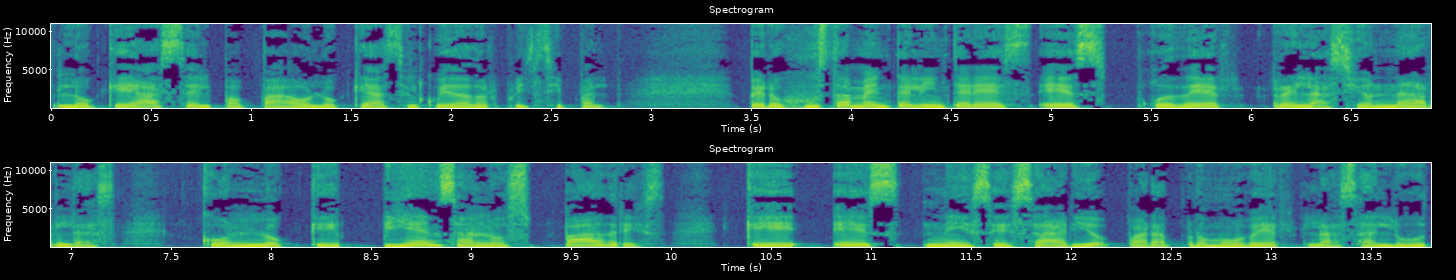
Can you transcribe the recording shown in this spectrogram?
lo que hace el papá o lo que hace el cuidador principal. Pero justamente el interés es poder relacionarlas con lo que piensan los padres que es necesario para promover la salud,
